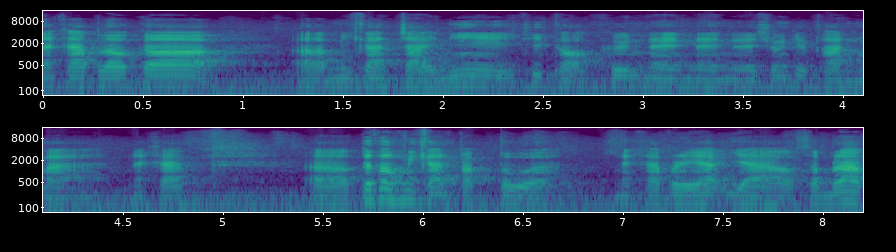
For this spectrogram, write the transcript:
นะครับ แล้วก็มีการจ่ายหนี้ที่ก่อขึ้นในในในช่วงที่ผ่านมานะครับก็ต้องมีการปรับตัวนะครับระยะยาวสำหรับ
